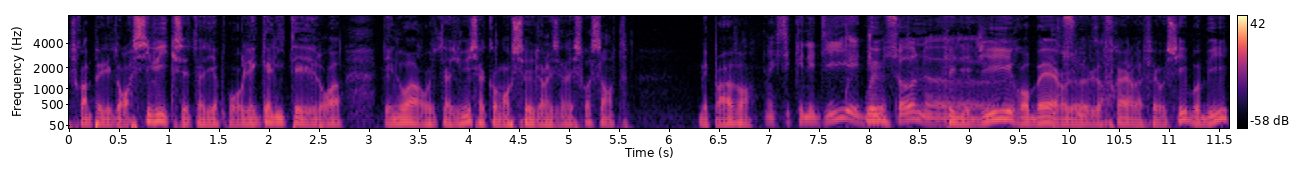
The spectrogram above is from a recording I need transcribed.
ce qu'on appelle les droits civiques, c'est-à-dire pour l'égalité des droits des Noirs aux États-Unis, ça a commencé dans les années 60, mais pas avant. C'est Kennedy et Oui. Johnson. euh, Kennedy, Robert, le, frère, l'a fait aussi, Bobby.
